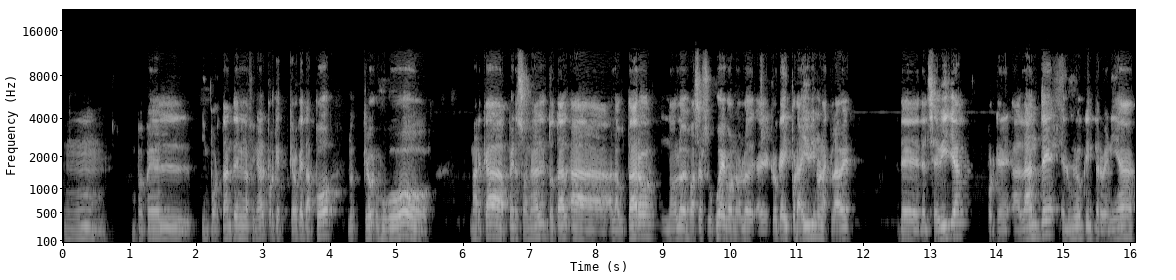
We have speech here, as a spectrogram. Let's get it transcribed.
un, papel importante en la final porque creo que tapó, creo que jugó marca personal total a, Lautaro, no lo dejó hacer su juego, no eh, creo que ahí por ahí vino la clave del Sevilla, porque adelante el único que intervenía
